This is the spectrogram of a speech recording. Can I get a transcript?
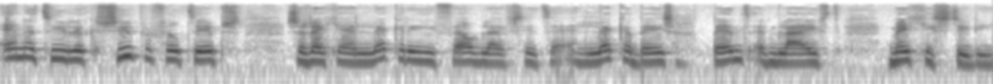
En natuurlijk super veel tips, zodat jij lekker in je vel blijft zitten en lekker bezig bent en blijft met je studie.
